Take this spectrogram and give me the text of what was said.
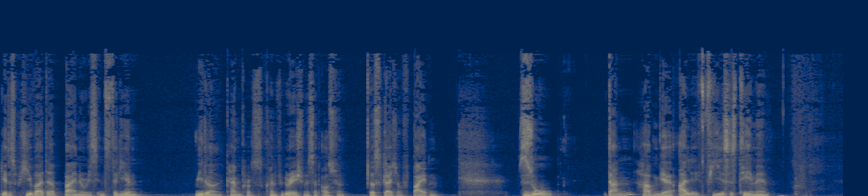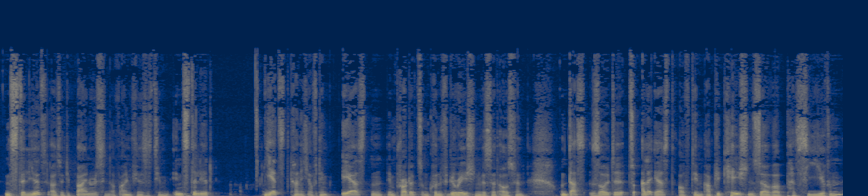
geht es hier weiter, Binaries installieren, wieder kein Process Configuration Wizard ausführen. Das gleich auf beiden. So, dann haben wir alle vier Systeme installiert, also die Binaries sind auf allen vier Systemen installiert. Jetzt kann ich auf dem ersten den Products und Configuration Wizard ausführen. Und das sollte zuallererst auf dem Application Server passieren,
